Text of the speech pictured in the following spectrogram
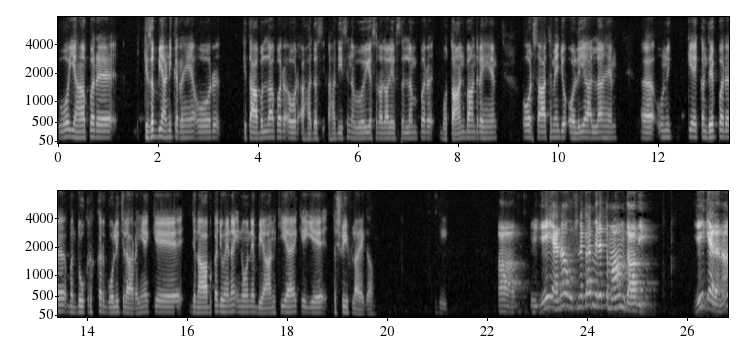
वो यहाँ पर किज़ब बयानी कर रहे हैं और किताबल्ला पर और अहदीस नबविया सल्लल्लाहु अलैहि वसल्लम पर भुतान बाँध रहे हैं और साथ में जो अलिया अल्लाह हैं उन के कंधे पर बंदूक रखकर गोली चला रही हैं कि जनाब का जो है ना इन्होंने बयान किया है कि ये तशरीफ़ लाएगा। जी। आ, ये है ना उसने कहा मेरे तमाम दावी। यही कह रहे हैं ना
